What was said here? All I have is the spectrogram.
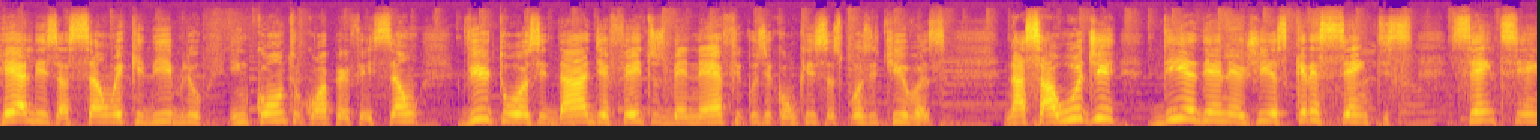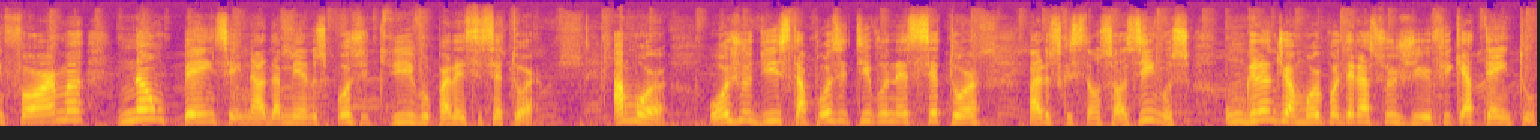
realização, equilíbrio, encontro com a perfeição, virtuosidade, efeitos benéficos e conquistas positivas. Na saúde, dia de energias crescentes. Sente-se em forma, não pense em nada menos positivo para esse setor. Amor, hoje o dia está positivo nesse setor. Para os que estão sozinhos, um grande amor poderá surgir, fique atento.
